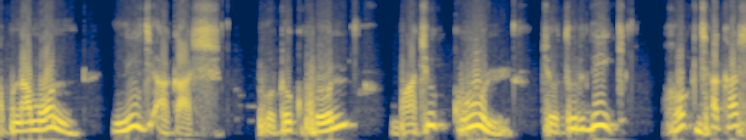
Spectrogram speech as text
আপনা মন নিজ আকাশ। ফুটুক ফুল, বাঁচুক কুল, চতুর্দিক হোক ঝাকাশ।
